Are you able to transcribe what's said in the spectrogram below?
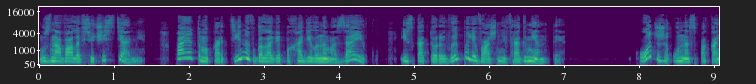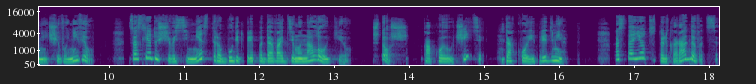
Узнавала все частями. Поэтому картина в голове походила на мозаику, из которой выпали важные фрагменты. Кот же у нас пока ничего не вел. Со следующего семестра будет преподавать демонологию. Что ж, какой учитель, такой и предмет. Остается только радоваться,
